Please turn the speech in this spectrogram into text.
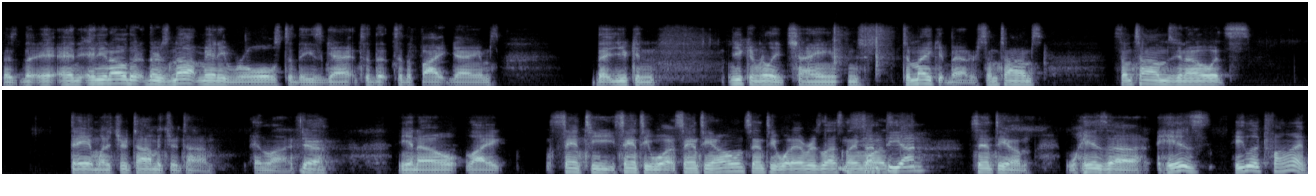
there's the, and and you know there, there's not many rules to these game to the to the fight games that you can you can really change to make it better. Sometimes sometimes you know it's damn when it's your time, it's your time in life. Yeah. You know, like Santi Santi what Santion Santi whatever his last name Santillan. was Santillan. His uh his he looked fine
